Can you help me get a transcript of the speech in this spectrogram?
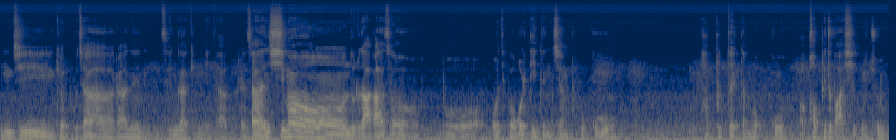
움직여 보자라는 생각입니다. 그래서 일단 심원으로 나가서 뭐 어디 먹을 데 있는지 한번 보고 밥부터 일단 먹고 어, 커피도 마시고 좀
